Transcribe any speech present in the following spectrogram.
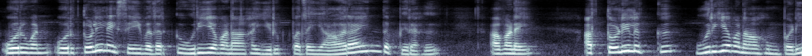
ஒருவன் ஒரு தொழிலை செய்வதற்கு உரியவனாக இருப்பதை ஆராய்ந்த பிறகு அவனை அத்தொழிலுக்கு உரியவனாகும்படி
